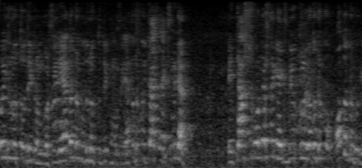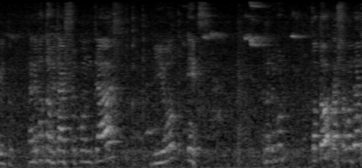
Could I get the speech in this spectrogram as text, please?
ওই দূরত্ব অতিক্রম করছে এতটুকু দূরত্ব অতিক্রম করছে, এতটুকু এক্স মিটার। এই চারশো পঞ্চাশ থেকে এক্স বিয়োগ করলে যতটুকু, অতটুকু কিন্তু। তাহলে কত হবে? চারশো পঞ্চাশ বিয়োগ এক্স কতটুকু কত? চারশো পঞ্চাশ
